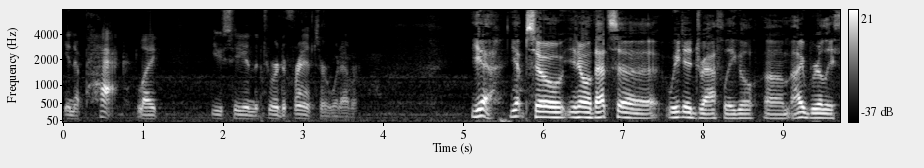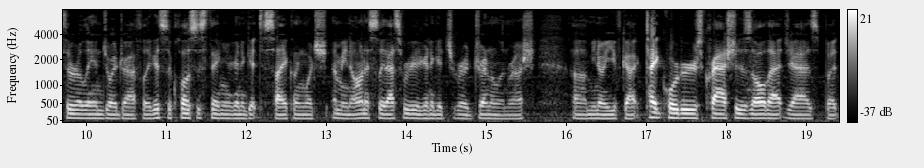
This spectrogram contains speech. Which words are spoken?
in a pack, like you see in the Tour de France or whatever. Yeah, yep. So you know that's uh we did draft legal. Um, I really thoroughly enjoy draft legal. It's the closest thing you're going to get to cycling, which I mean honestly, that's where you're going to get your adrenaline rush. Um, you know, you've got tight quarters, crashes, all that jazz. But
